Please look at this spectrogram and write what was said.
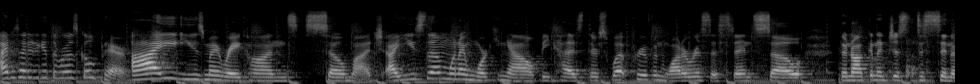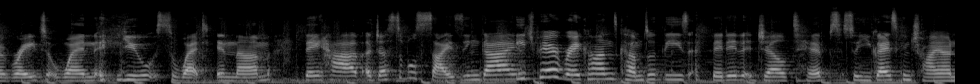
I decided to get the rose gold pair. I use my Raycons so much. I use them when I'm working out because they're sweat proof and water resistant, so they're not gonna just disintegrate when you sweat in them. They have adjustable sizing guide. Each pair of Raycons comes with these fitted gel tips, so you guys can try on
